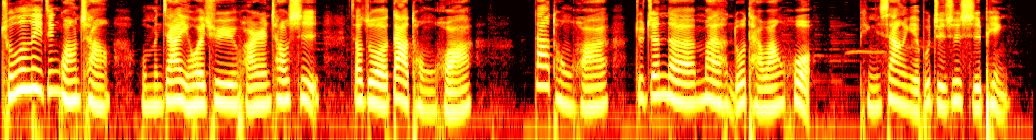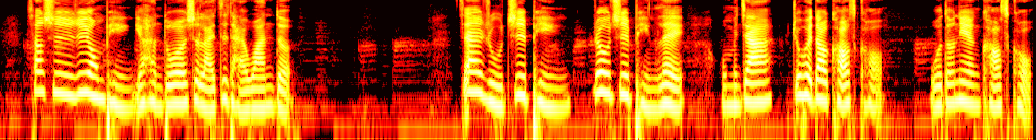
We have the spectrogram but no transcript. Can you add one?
除了丽晶广场，我们家也会去华人超市，叫做大统华。大统华就真的卖了很多台湾货，品相也不只是食品，像是日用品也很多是来自台湾的。在乳制品、肉制品类，我们家就会到 Costco，我都念 Costco。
